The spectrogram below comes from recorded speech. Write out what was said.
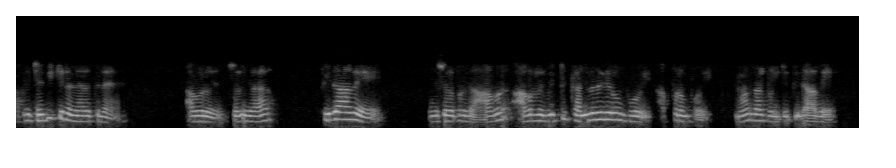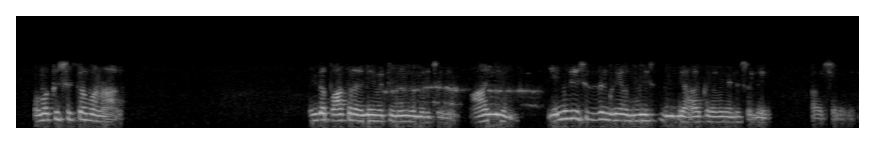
அப்படி ஜெபிக்கிற நேரத்துல அவர் சொல்கிறார் பிதாவே என்று சொல்லப்படுது அவர் அவர்களை விட்டு கல்லறிகளும் போய் அப்புறம் போய் முழங்கால் போயிட்டு பிதாவே உமக்கு சித்தமானால் இந்த பாத்திரம் என்னை விட்டு நீங்க முடிச்சது ஆயினும் என்னுடைய சித்தத்தின்படியே முடிய சித்தத்தை ஆக்கிறது என்று சொல்லி அவர் சொல்லுகிறார்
